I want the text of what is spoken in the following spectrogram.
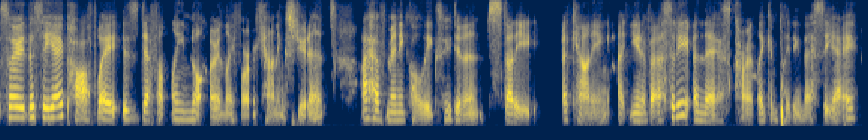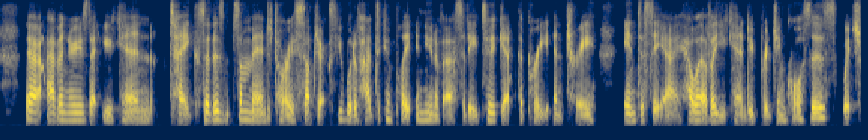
So, the CA pathway is definitely not only for accounting students. I have many colleagues who didn't study accounting at university and they're currently completing their CA. There are avenues that you can take. So there's some mandatory subjects you would have had to complete in university to get the pre-entry into CA. However, you can do bridging courses, which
